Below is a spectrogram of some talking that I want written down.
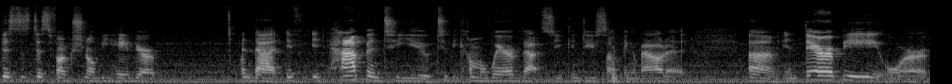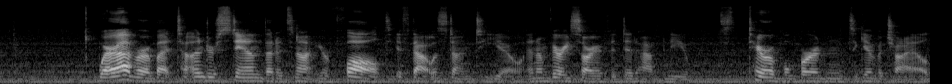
this is dysfunctional behavior and that if it happened to you, to become aware of that so you can do something about it um, in therapy or wherever, but to understand that it's not your fault if that was done to you. And I'm very sorry if it did happen to you. It's a terrible burden to give a child.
